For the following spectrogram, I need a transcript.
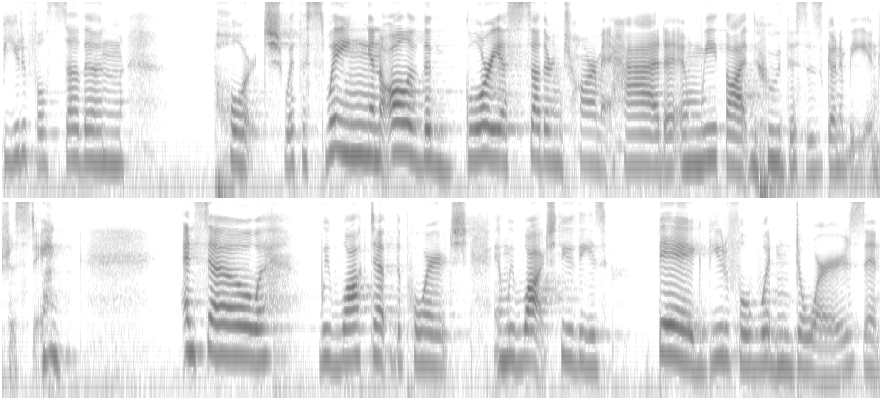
beautiful southern porch with a swing and all of the glorious southern charm it had, and we thought, "Who this is going to be interesting." And so we walked up the porch and we walked through these big, beautiful wooden doors. And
